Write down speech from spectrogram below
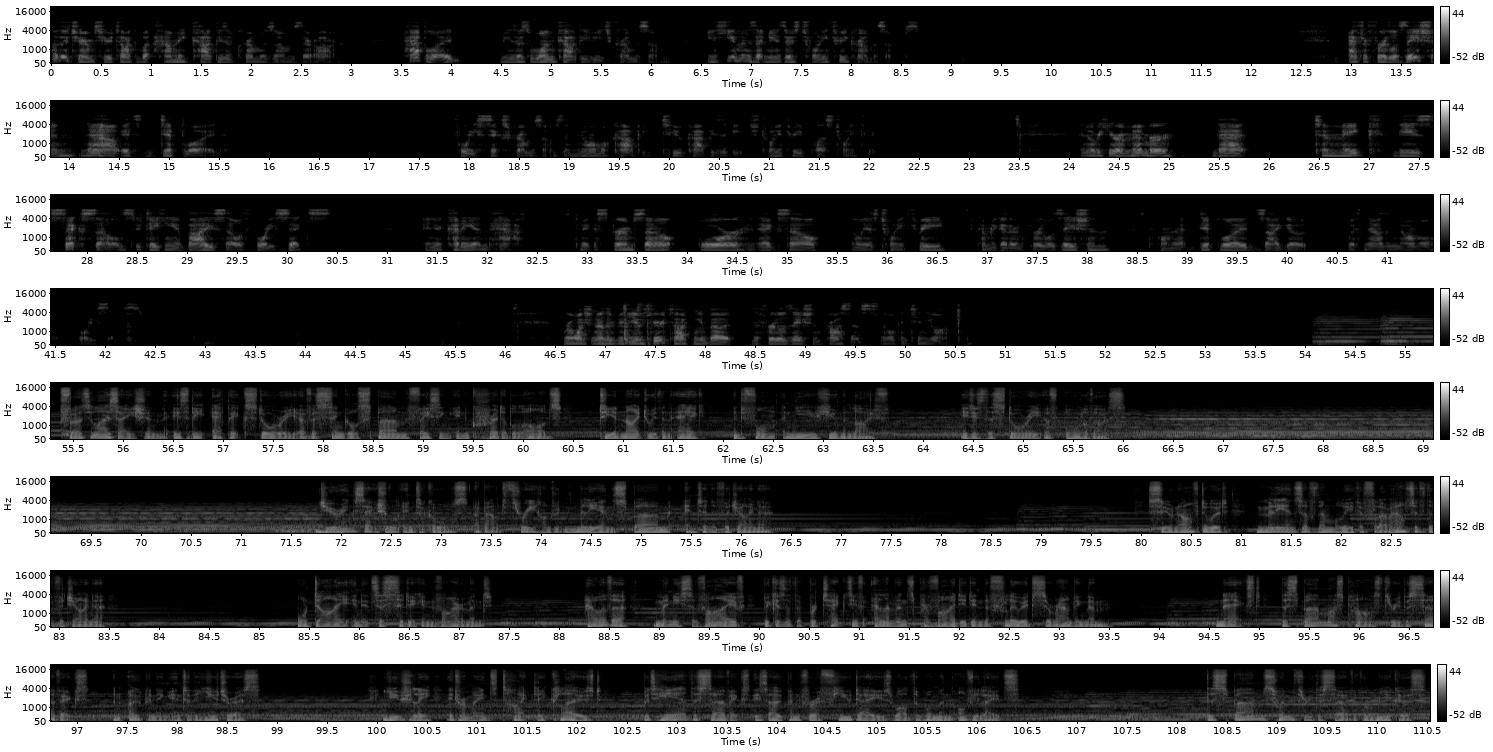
Other terms here talk about how many copies of chromosomes there are. Haploid means there's one copy of each chromosome. In humans, that means there's 23 chromosomes. After fertilization, now it's diploid. 46 chromosomes, the normal copy, two copies of each, 23 plus 23. And over here, remember that to make these sex cells, you're taking a body cell with 46 and you're cutting it in half. To make a sperm cell or an egg cell, it only has 23. They come together in fertilization to form that diploid zygote with now the normal 46. We're going to watch another video here talking about the fertilization process, and we'll continue on. Fertilization is the epic story of a single sperm facing incredible odds to unite with an egg and form a new human life. It is the story of all of us. During sexual intercourse, about 300 million sperm enter the vagina. Soon afterward, millions of them will either flow out of the vagina or die in its acidic environment. However, many survive because of the protective elements provided in the fluid surrounding them. Next, the sperm must pass through the cervix, an opening into the uterus. Usually, it remains tightly closed, but here the cervix is open for a few days while the woman ovulates. The sperm swim through the cervical mucus,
